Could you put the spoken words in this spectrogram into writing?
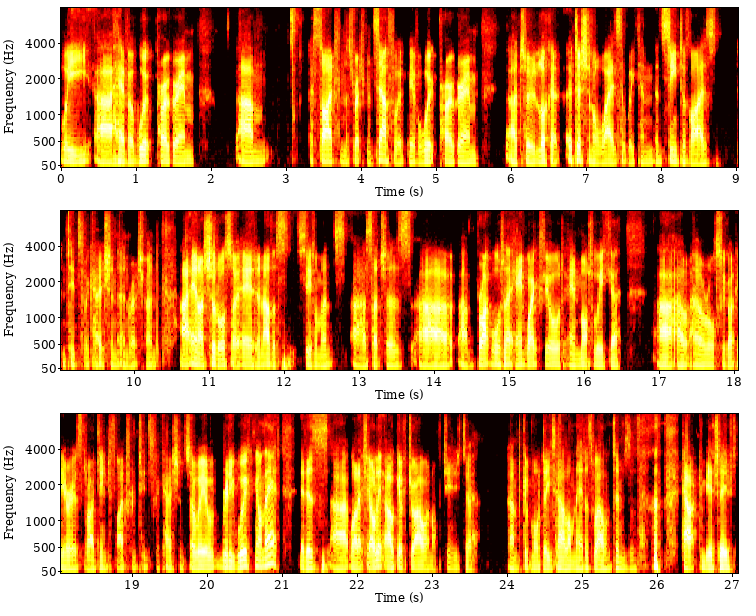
we uh, have a work program, um, aside from this Richmond South work, we have a work program uh, to look at additional ways that we can incentivize intensification in Richmond. Uh, and I should also add in other settlements uh, such as uh, Brightwater and Wakefield and Motueka uh, are also got areas that are identified for intensification. So we're really working on that. It is, uh, well, actually, I'll, let, I'll give Joel an opportunity to, um, to give more detail on that as well in terms of how it can be achieved.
